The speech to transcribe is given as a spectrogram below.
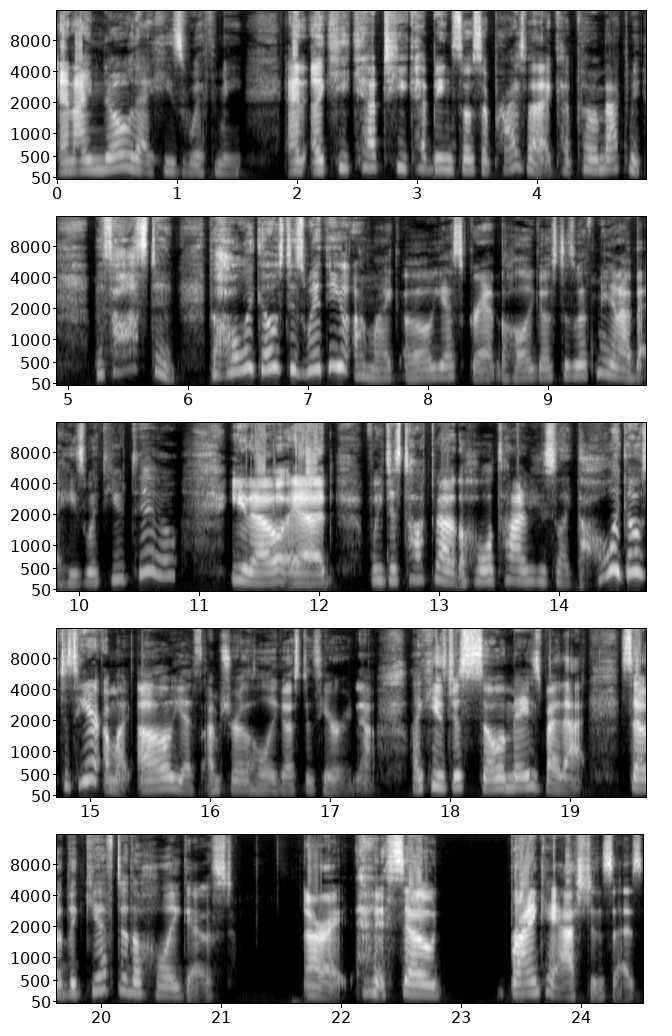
and I know that he's with me. And like he kept, he kept being so surprised by that. kept coming back to me, Miss Austin, the Holy Ghost is with you. I'm like, oh yes, Grant, the Holy Ghost is with me, and I bet he's with you too. You know, and we just talked about it the whole time. He's like, the Holy Ghost is here. I'm like, oh yes, I'm sure the Holy Ghost is here right now. Like he's just so amazed by that. So the gift of the Holy Ghost. All right. So Brian K. Ashton says,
